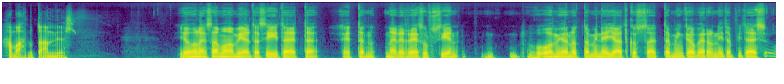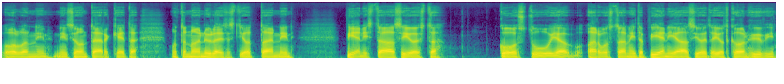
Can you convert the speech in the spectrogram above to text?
havahdutaan myös. Joo, olen samaa mieltä siitä, että, että näiden resurssien huomioon ottaminen jatkossa, että minkä verran niitä pitäisi olla, niin, niin se on tärkeää. Mutta noin yleisesti ottaen, niin pienistä asioista koostuu ja arvostaa niitä pieniä asioita, jotka on hyvin.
